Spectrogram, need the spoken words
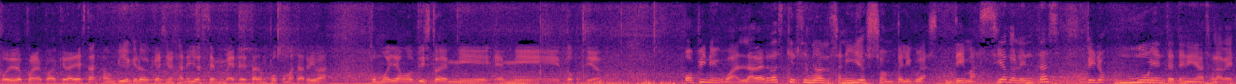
podido poner cualquiera de estas. Aunque yo creo que Señor Anillos se merece estar un poco más arriba, como ya hemos visto en mi, en mi top tier. Opino igual, la verdad es que El Señor de los Anillos son películas demasiado lentas, pero muy entretenidas a la vez,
